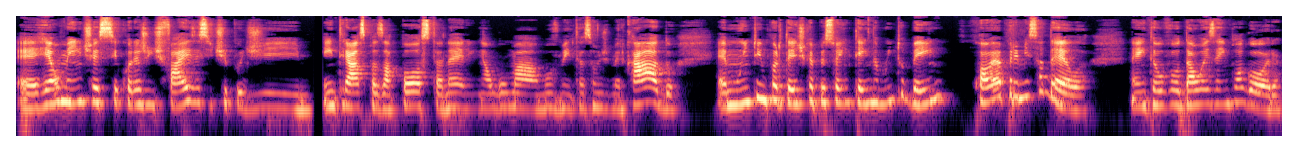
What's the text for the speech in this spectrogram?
É, realmente, esse, quando a gente faz esse tipo de, entre aspas, aposta, né, em alguma movimentação de mercado, é muito importante que a pessoa entenda muito bem qual é a premissa dela. Né? Então, eu vou dar um exemplo agora.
